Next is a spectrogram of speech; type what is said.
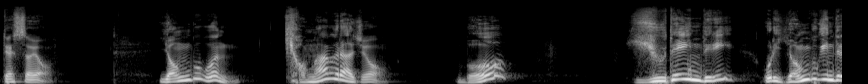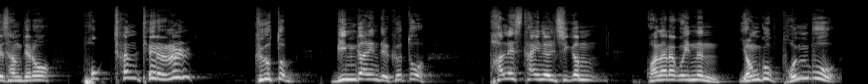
됐어요. 영국은 경악을 하죠. 뭐? 유대인들이 우리 영국인들을 상대로 폭탄 테러를 그것도 민간인들 그것도 팔레스타인을 지금 관할하고 있는 영국 본부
